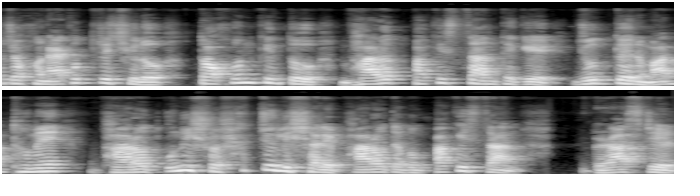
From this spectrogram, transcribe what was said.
যখন একত্রে ছিল, তখন কিন্তু ভারত পাকিস্তান থেকে যুদ্ধের মাধ্যমে ভারত উনিশশো সাতচল্লিশ সালে ভারত এবং পাকিস্তান রাষ্ট্রের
